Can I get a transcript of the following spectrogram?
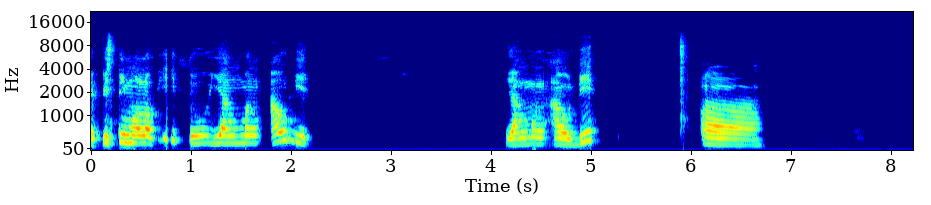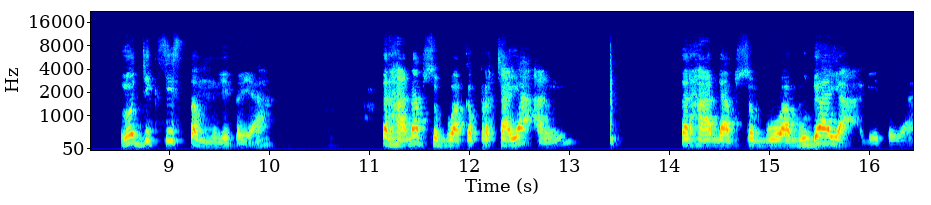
Epistemolog itu yang mengaudit. Yang mengaudit uh, logic system gitu ya. Terhadap sebuah kepercayaan terhadap sebuah budaya gitu ya.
